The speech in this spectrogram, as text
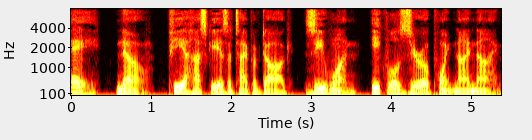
A. No, P. A husky is a type of dog, z1, equals 0.99,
